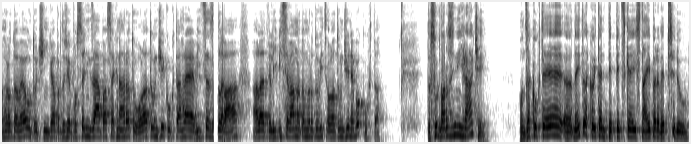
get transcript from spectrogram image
hrotového útočníka, protože v posledních zápasech na hrotu Olatunji Kuchta hraje více zleva, ale líbí se vám na tom hrotu víc Olatunji nebo Kuchta? To jsou dva rozdílní hráči. Honza Kuchte je, eh, není to takový ten typický sniper vepředu,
